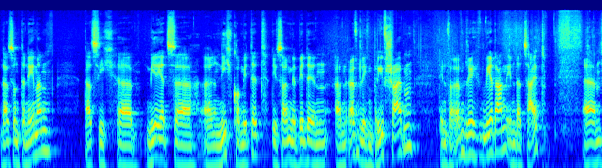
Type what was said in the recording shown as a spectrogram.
das Unternehmen, das sich äh, mir jetzt äh, äh, nicht committet, die sollen mir bitte einen, einen, öffentlichen Brief schreiben, den veröffentlichen wir dann in der Zeit, ähm,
